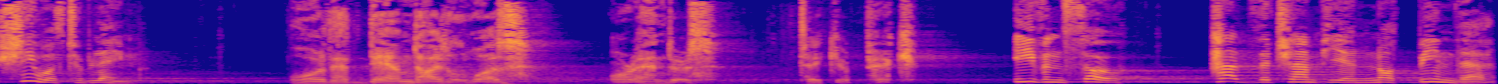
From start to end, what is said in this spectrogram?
She was to blame. Or that damned idol was. Or Anders. Take your pick. Even so, had the champion not been there,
